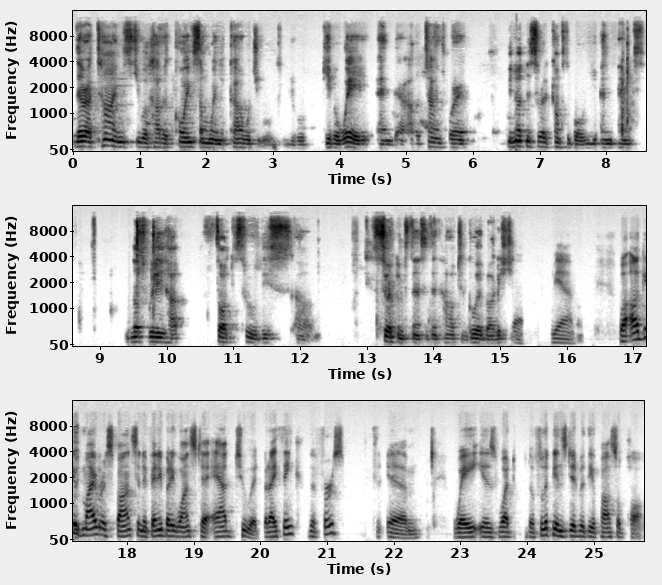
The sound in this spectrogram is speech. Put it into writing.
there are times you will have a coin somewhere in the car which you will, you will give away, and there are other times where you're not necessarily comfortable and, and not really have thought through these um, circumstances and how to go about it. Yeah. yeah. Well, I'll give my response, and if anybody wants to add to it, but I think the first um, way is what the Philippians did with the Apostle Paul.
